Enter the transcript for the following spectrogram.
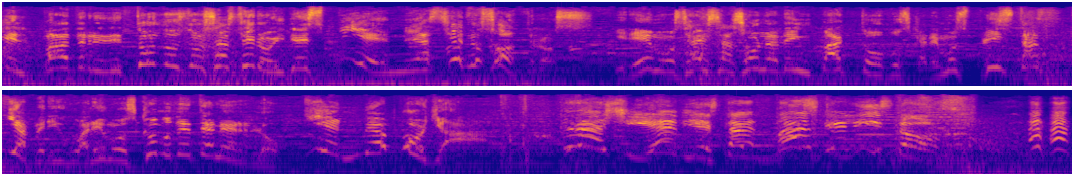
El padre de todos los asteroides viene hacia nosotros. Iremos a esa zona de impacto, buscaremos pistas y averiguaremos cómo detenerlo. ¿Quién me apoya? Crash y Eddie están más que listos.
